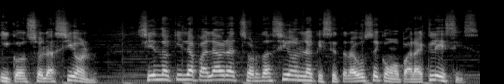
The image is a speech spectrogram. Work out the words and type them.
y consolación, siendo aquí la palabra exhortación la que se traduce como paraclesis.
